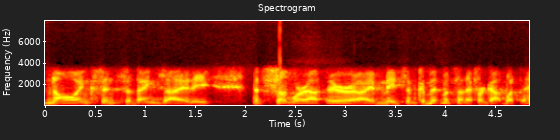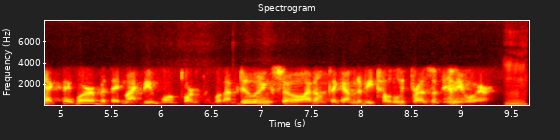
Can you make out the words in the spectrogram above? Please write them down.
gnawing sense of anxiety. That somewhere out there I made some commitments and I forgot what the heck they were, but they might be more important than what I'm doing. So I don't think I'm going to be totally present anywhere. Mm.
